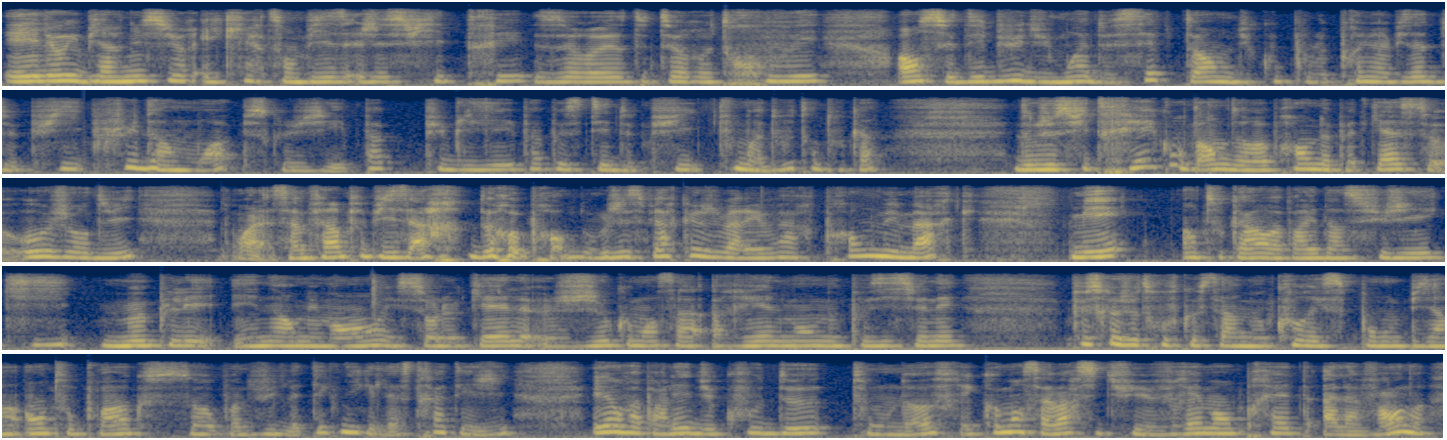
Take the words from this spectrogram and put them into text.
Hello et bienvenue sur Éclaire ton bise. Je suis très heureuse de te retrouver en ce début du mois de septembre, du coup pour le premier épisode depuis plus d'un mois, puisque j'ai pas publié, pas posté depuis tout le mois d'août en tout cas. Donc je suis très contente de reprendre le podcast aujourd'hui. Voilà, ça me fait un peu bizarre de reprendre, donc j'espère que je vais arriver à reprendre mes marques. Mais en tout cas, on va parler d'un sujet qui me plaît énormément et sur lequel je commence à réellement me positionner puisque je trouve que ça me correspond bien en tout point, que ce soit au point de vue de la technique et de la stratégie. Et on va parler du coup de ton offre et comment savoir si tu es vraiment prête à la vendre.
